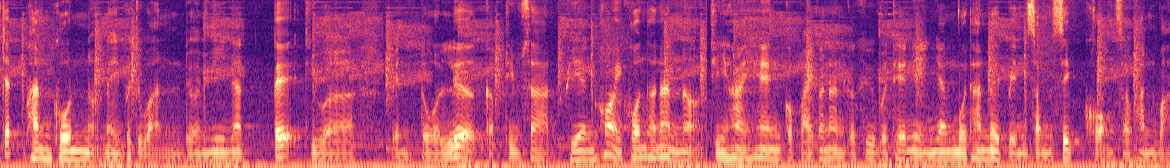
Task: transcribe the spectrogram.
57,000 คนเนาะในปัจจุบัน โดยมีนักเตะที่ว่าเป็นตัวเลือกกับทีมชาติเพียงห้อยคนเท่านั้นเนาะที่ให้แห้งก็ไปก็นั่นก็คือประเทศนี้ยังบ่ทันได้เป็นสำซิกของสหพันธ์บา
